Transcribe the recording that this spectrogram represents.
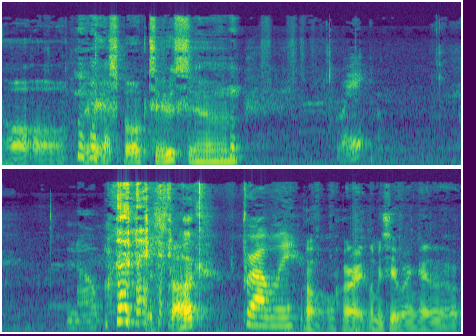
Uh oh. Maybe I spoke too soon. wait. No. It's stuck? Probably. Oh. All right. Let me see if I can get it out.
